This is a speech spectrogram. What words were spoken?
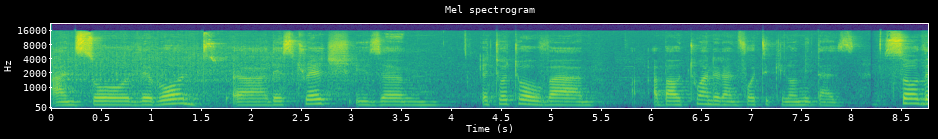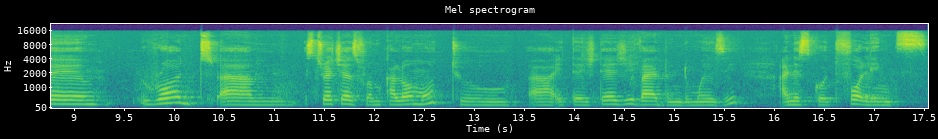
And so the road, uh, the stretch is um, a total of uh, about 240 kilometers. So the road um, stretches from Kalomo to uh, Itezhi-Tezhi via Dundumwezi and it's got four links.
